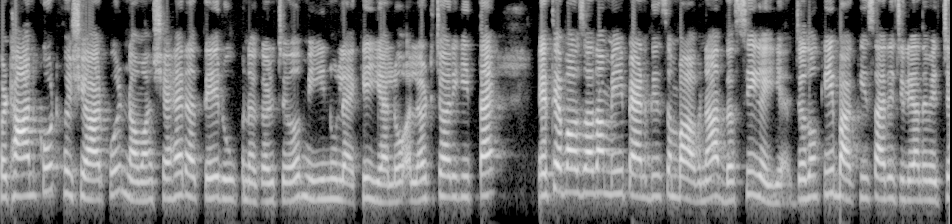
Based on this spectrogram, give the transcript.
ਪਠਾਨਕੋਟ, ਹੁਸ਼ਿਆਰਪੁਰ, ਨਵਾਂ ਸ਼ਹਿਰ ਅਤੇ ਰੂਪਨਗਰ 'ਚ ਮੀਂਹ ਨੂੰ ਲੈ ਕੇ ਯੈਲੋ ਅਲਰਟ ਜਾਰੀ ਕੀਤਾ ਹੈ। ਇੱਥੇ ਬਹੁਤ ਜ਼ਿਆਦਾ ਮੀਂਹ ਪੈਣ ਦੀ ਸੰਭਾਵਨਾ ਦੱਸੀ ਗਈ ਹੈ, ਜਦੋਂ ਕਿ ਬਾਕੀ ਸਾਰੇ ਜ਼ਿਲ੍ਹਿਆਂ ਦੇ ਵਿੱਚ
